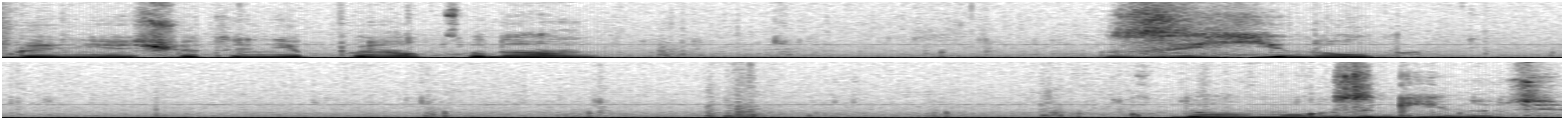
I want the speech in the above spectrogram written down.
Блин, я что-то не понял, куда он сгинул. Куда он мог сгинуть?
